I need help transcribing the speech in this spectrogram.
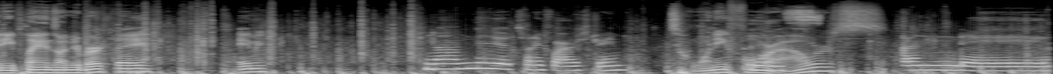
Any plans on your birthday, Amy? No, I'm gonna do a 24 hour stream. 24 Yes. hours? Sunday.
